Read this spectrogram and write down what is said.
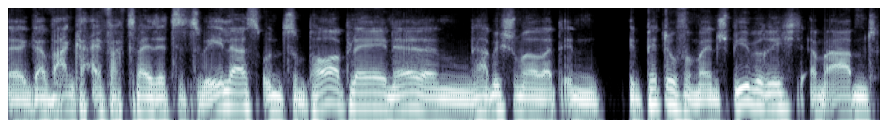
äh, Gawanke einfach zwei Sätze zu Elas und zum Powerplay, ne, dann habe ich schon mal was in in petto für meinen Spielbericht am Abend.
